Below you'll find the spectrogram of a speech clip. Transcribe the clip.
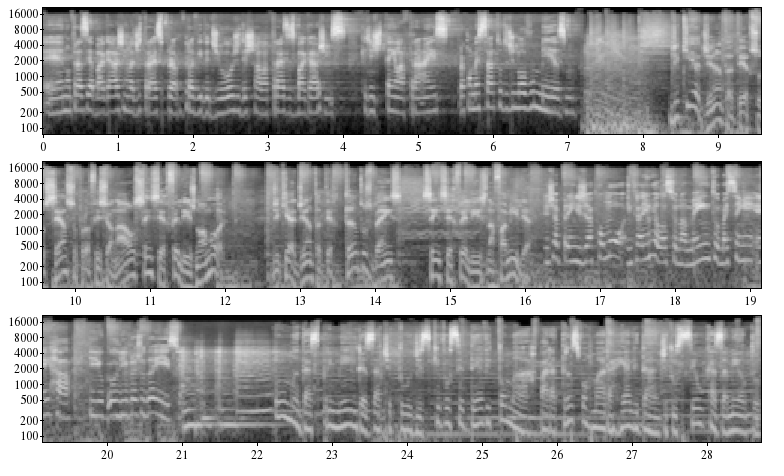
É, não trazer a bagagem lá de trás para a vida de hoje, deixar lá atrás as bagagens que a gente tem lá atrás, para começar tudo de novo mesmo. De que adianta ter sucesso profissional sem ser feliz no amor? De que adianta ter tantos bens sem ser feliz na família? A gente aprende já como entrar em um relacionamento, mas sem errar. E o, o livro ajuda isso. Uma das primeiras atitudes que você deve tomar para transformar a realidade do seu casamento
